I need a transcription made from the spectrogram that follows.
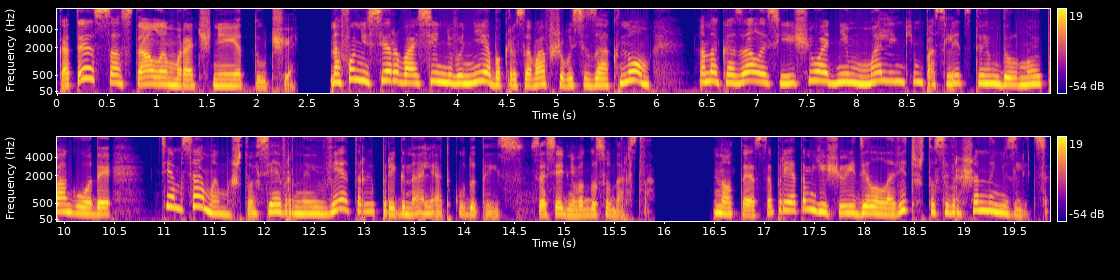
Катесса стала мрачнее тучи. На фоне серого осеннего неба, красовавшегося за окном, она казалась еще одним маленьким последствием дурной погоды, тем самым, что северные ветры пригнали откуда-то из соседнего государства. Но Тесса при этом еще и делала вид, что совершенно не злится.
